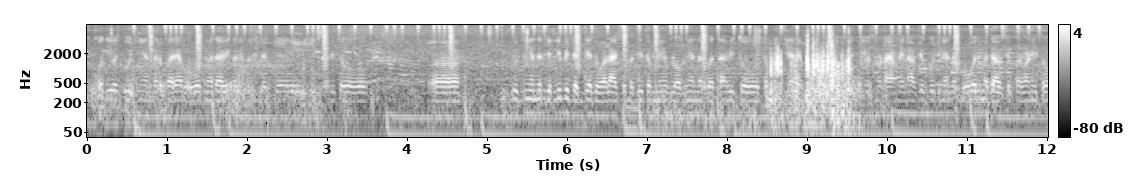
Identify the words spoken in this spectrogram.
આખો દિવસ ભુજની અંદર ફર્યા બહુ જ મજા આવી. ઘણી બધી જગ્યાએ વિઝિટ કરી તો ભુજની અંદર જેટલી બી જગ્યા જોવાલાયક છે, બધી તમને બ્લોગની અંદર બતાવી તો તમે જ્યારે દિવસનો ટાઈમ લઈને આવજો. ભુજની અંદર બહુ જ મજા આવશે ફરવાની. તો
